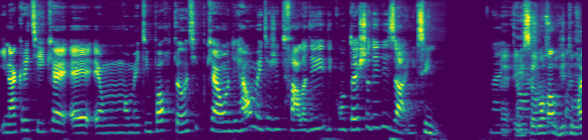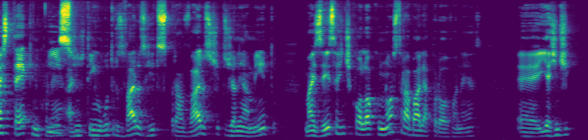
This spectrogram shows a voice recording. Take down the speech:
E na Critique é, é, é, um momento importante, porque é onde realmente a gente fala de, de contexto de design. Sim. Né? Então, esse é o nosso importante. rito mais técnico, né? Isso. A gente tem outros vários ritos para vários tipos de alinhamento, mas esse a gente coloca o nosso trabalho à prova, né? É, e a gente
